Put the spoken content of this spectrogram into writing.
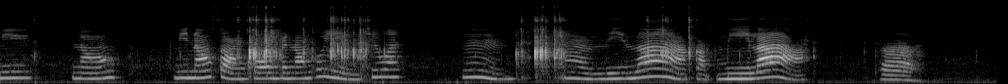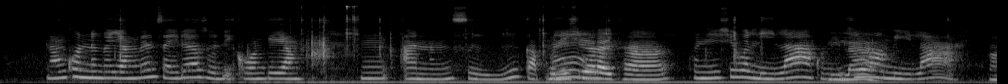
มีน้อง มีน้องสองคนเป็นน้องผู้หญิงชื่อว่า อืมอ่าลีล่ากับมีล่า ค่ะ น้องคนหนึ่งก็ยังเล่นไซเดอร์ส่วนอีกคนก็ยัง อืมอ่านหนังสือกับคนแม่นี้ชื่ออะไรคะ คนนี้ชื่อว่าลีล่าคนนี้ลีล่าชื่อว่ามีล่า อ๋อ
